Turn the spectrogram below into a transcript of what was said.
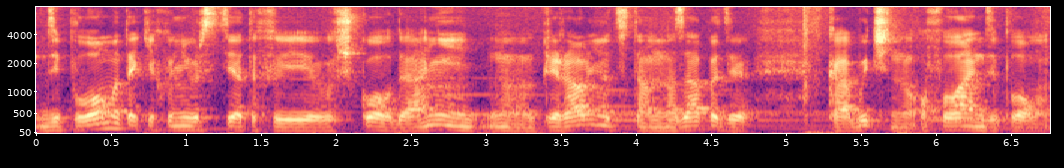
дипломы таких университетов и школ, да, они ну, приравниваются там на Западе к обычным офлайн дипломам.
